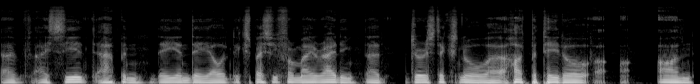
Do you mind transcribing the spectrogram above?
I've, I see it happen day in day out, especially for my writing that jurisdictional uh, hot potato uh, on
